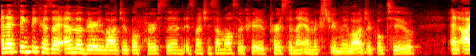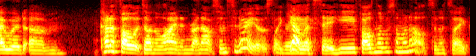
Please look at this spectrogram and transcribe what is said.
and i think because i am a very logical person as much as i'm also a creative person i am extremely logical too. And i would um, kind of follow it down the line and run out some scenarios. Like yeah let's say he falls in love with someone else and it's like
